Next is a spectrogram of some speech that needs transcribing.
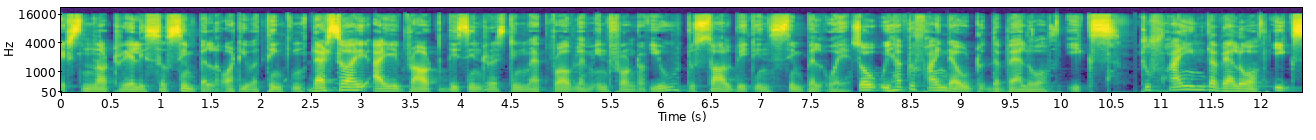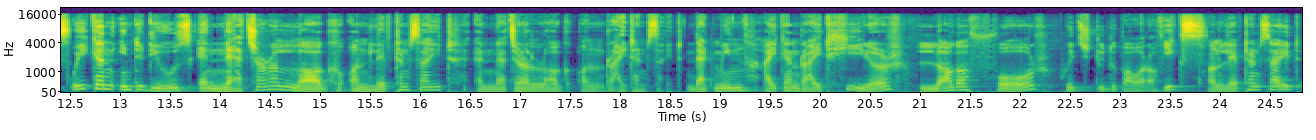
it's not really so simple what you are thinking. That's why I brought this interesting math problem in front of you to solve it in simple way. So we have to find out the value of x to find the value of x, we can introduce a natural log on left hand side and natural log on right hand side. That means I can write here log of 4 which to the power of x on left hand side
